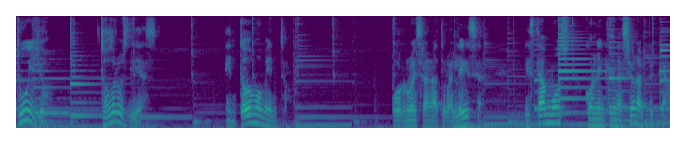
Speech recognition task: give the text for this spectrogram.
tú y yo, todos los días, en todo momento, por nuestra naturaleza, estamos con la inclinación al pecado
